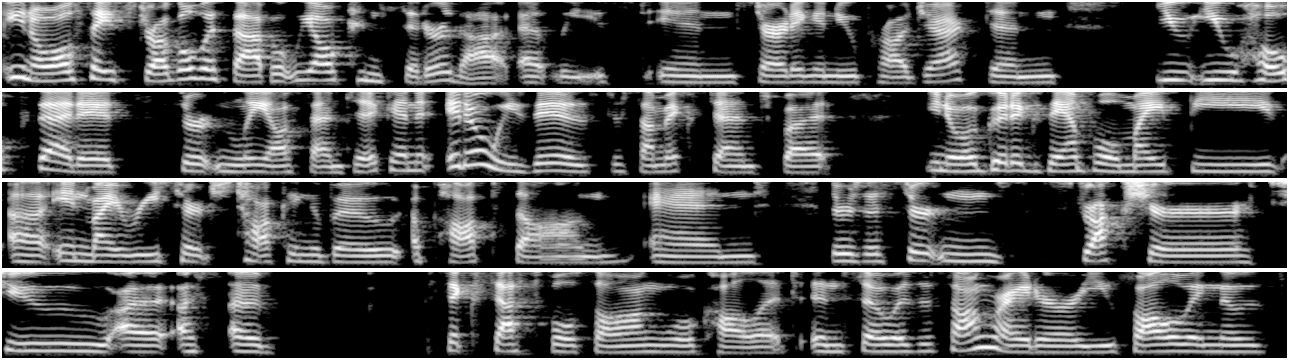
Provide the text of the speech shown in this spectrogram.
you know, I'll say struggle with that, but we all consider that at least in starting a new project. And you you hope that it's certainly authentic, and it, it always is to some extent. But you know, a good example might be uh, in my research talking about a pop song, and there's a certain structure to a, a, a successful song, we'll call it. And so, as a songwriter, are you following those?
